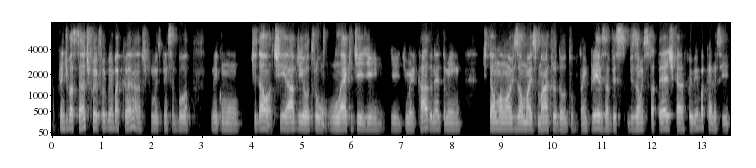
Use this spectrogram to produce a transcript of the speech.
aprendi bastante, foi, foi bem bacana, acho que uma experiência boa também como te dá, te abre outro um leque de, de, de, mercado, né? Também te dá uma, uma visão mais macro do, do, da empresa, visão estratégica. Foi bem bacana esse,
